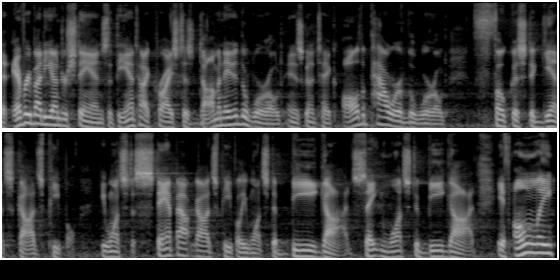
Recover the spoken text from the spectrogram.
that everybody understands that the Antichrist has dominated the world and is going to take all the power of the world focused against God's people. He wants to stamp out God's people. He wants to be God. Satan wants to be God. If only,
